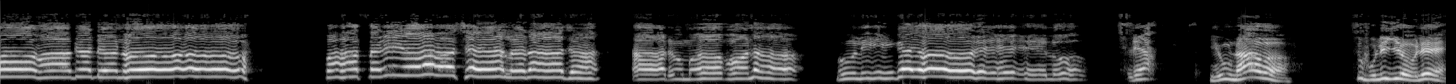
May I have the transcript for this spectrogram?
એ પાવાગઢનો પાતળીઓ છેલ રાજા આરુમ બોન ભૂલી ગયો રેલો લ્યા એવું ના આવે. શું ભૂલી ગયો, લે.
